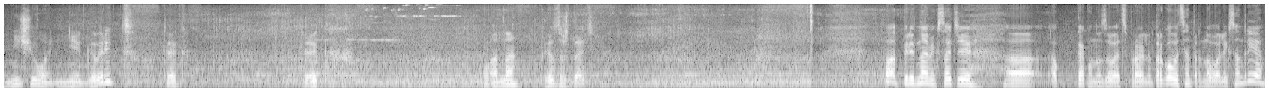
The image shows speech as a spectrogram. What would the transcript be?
ничего не говорит. Так. Так. Ладно, придется ждать. Вот перед нами, кстати, а, как он называется правильно? Торговый центр Новая Александрия.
